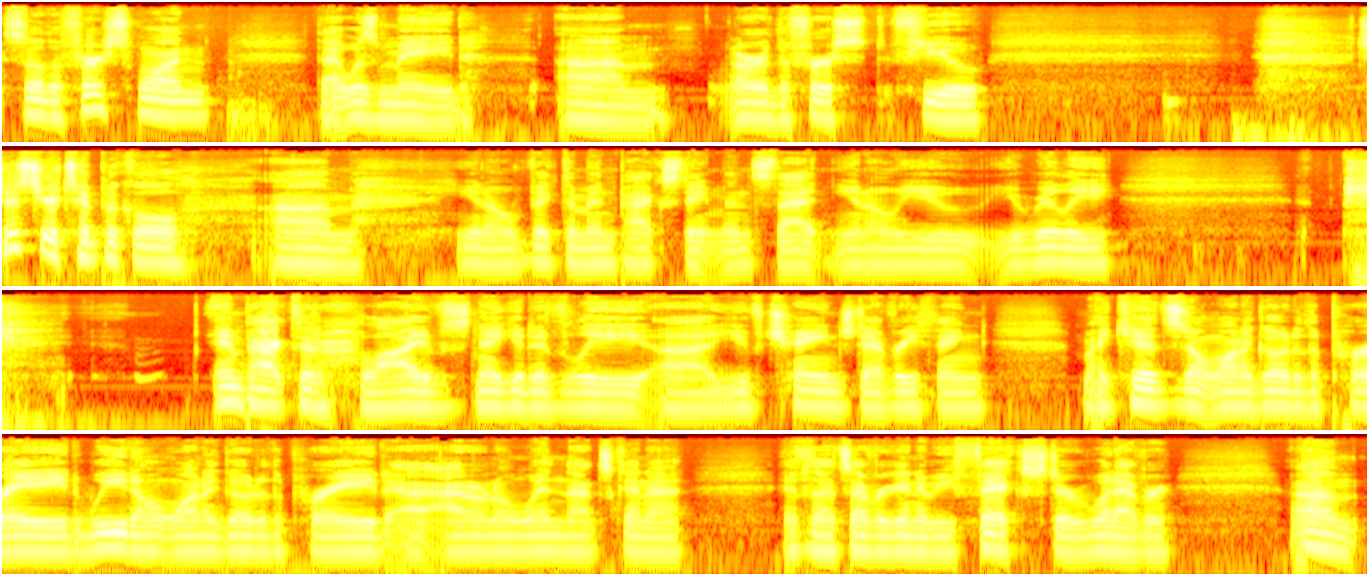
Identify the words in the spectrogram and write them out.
so the first one that was made, um, or the first few, just your typical, um, you know, victim impact statements that you know you you really impacted our lives negatively. Uh, you've changed everything. My kids don't want to go to the parade. We don't want to go to the parade. I, I don't know when that's gonna if that's ever going to be fixed or whatever. Um,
